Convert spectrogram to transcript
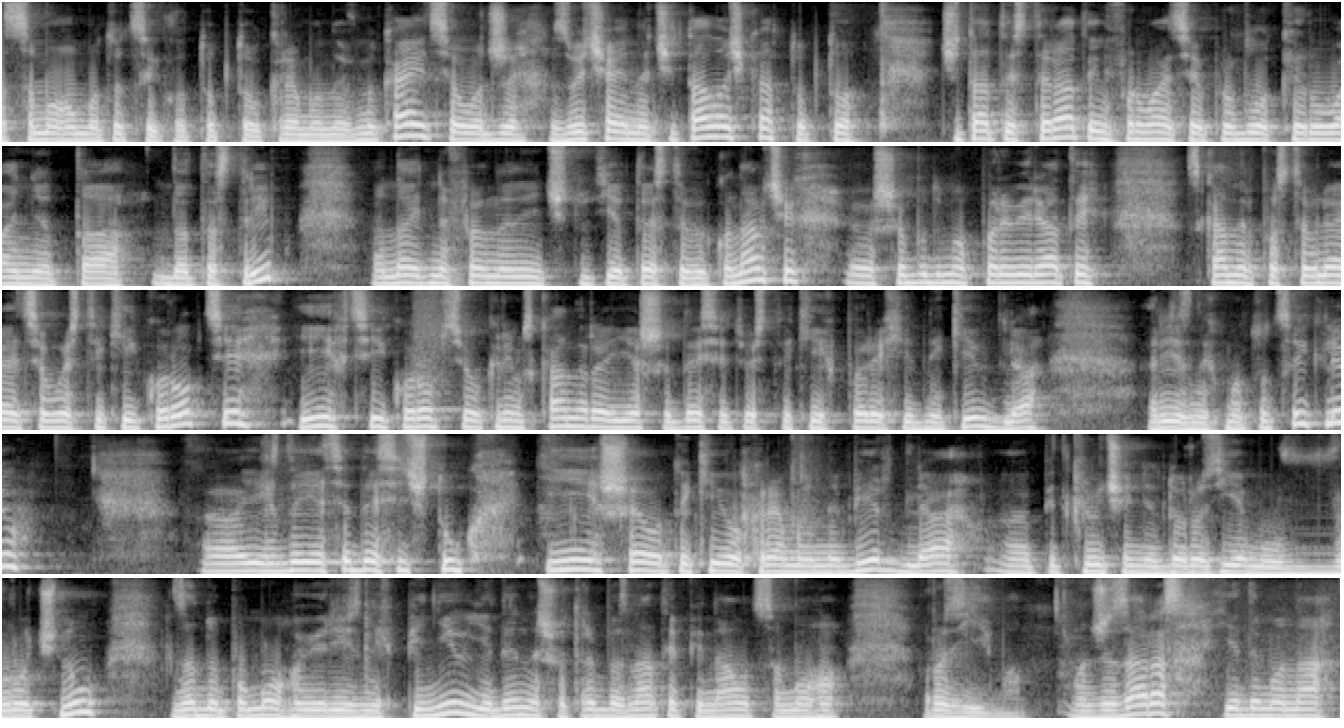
самого мотоцикла, тобто окремо не вмикається. Отже, звичайна читалочка, тобто читати, стирати інформація про блок керування та датастрім. А навіть не впевнений, чи тут є тести виконавчих, е, ще будемо перевіряти. Сканер поставляється в ось такій коробці, і в цій коробці, окрім сканера, є ще 10 ось таких перехідників для різних мотоциклів. Е, Їх здається 10 штук. І ще отакий окремий набір для е, підключення до роз'єму вручну за допомогою різних пінів. Єдине, що треба знати пінаут самого роз'єма. Отже, зараз їдемо на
